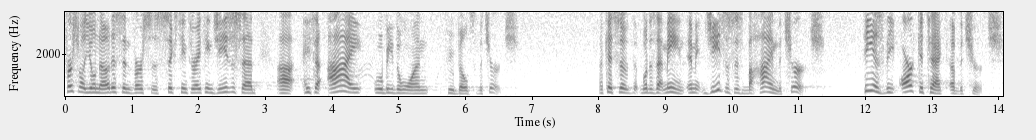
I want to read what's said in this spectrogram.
First of all, you'll notice in verses 16 through 18, Jesus said, uh, He said, I will be the one who builds the church. Okay, so th- what does that mean? I mean, Jesus is behind the church, He is the architect of the church.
